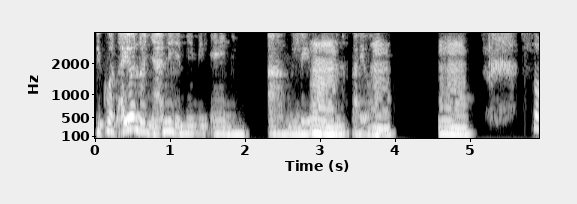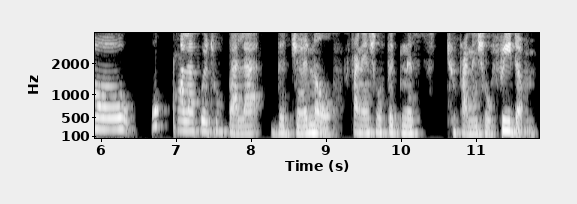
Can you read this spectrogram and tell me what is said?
because ayonto nyhani yemini enye um le mm, yona mm, mm. so ukuqala kwethu ukubhala the journal financial fitness to financial freedom.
